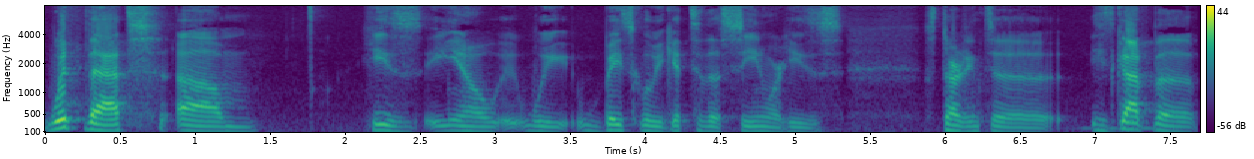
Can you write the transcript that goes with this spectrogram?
with that, um, he's you know we basically we get to the scene where he's starting to he's got the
